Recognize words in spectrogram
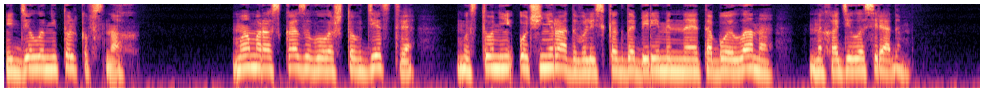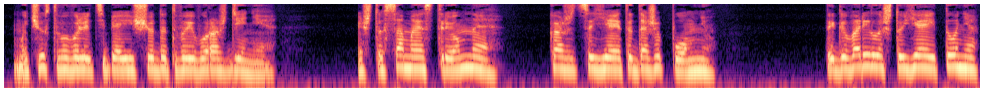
И дело не только в снах. Мама рассказывала, что в детстве мы с Тоней очень радовались, когда беременная тобой Лана находилась рядом. Мы чувствовали тебя еще до твоего рождения. И что самое стрёмное, кажется, я это даже помню. Ты говорила, что я и Тоня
